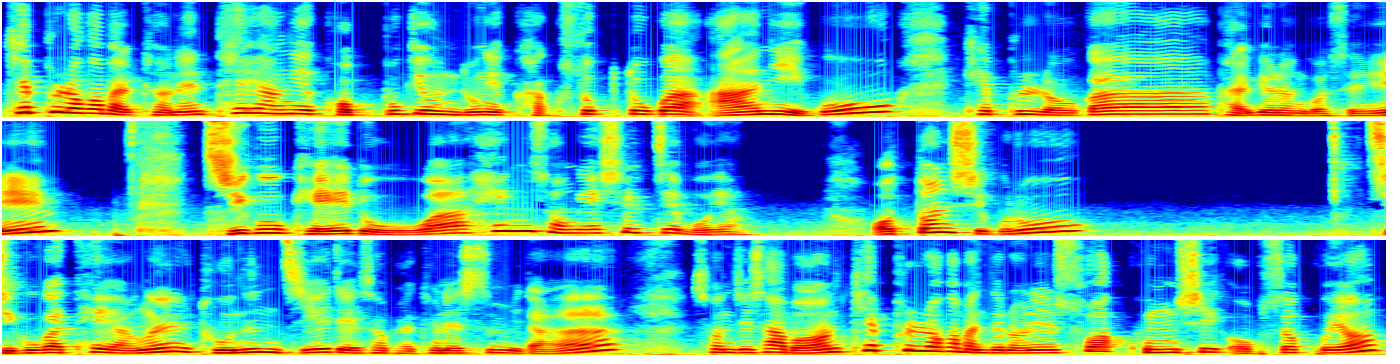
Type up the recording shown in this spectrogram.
케플러가 밝혀낸 태양의 겉보기 운동의 각속도가 아니고 케플러가 발견한 것은 지구 궤도와 행성의 실제 모양 어떤 식으로 지구가 태양을 도는지에 대해서 밝혀냈습니다. 선지 4번 케플러가 만들어낸 수학 공식 없었고요.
